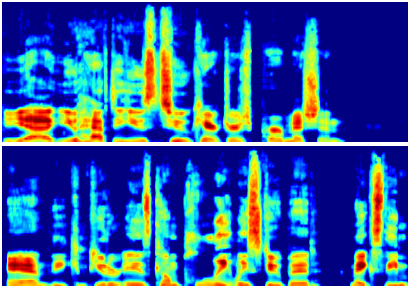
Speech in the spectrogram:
Yeah, you have to use two characters per mission. And the computer is completely stupid. Makes the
